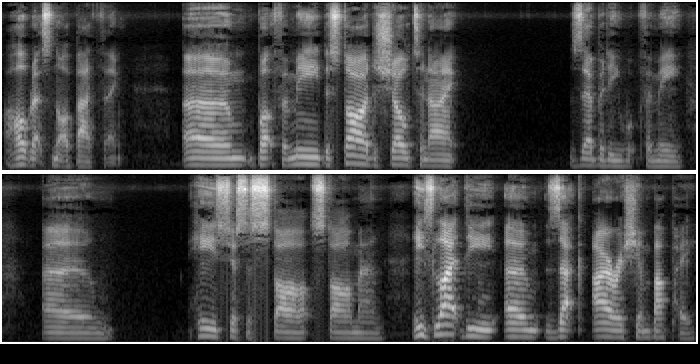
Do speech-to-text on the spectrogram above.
I hope that's not a bad thing. Um, but for me, the star of the show tonight, Zebedee for me. Um, he's just a star, star man. He's like the um, Zach Irish Mbappe.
